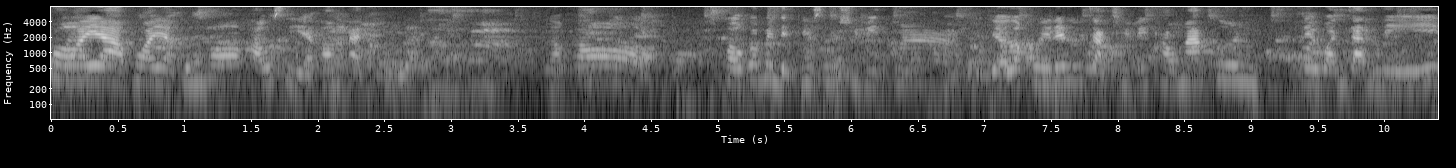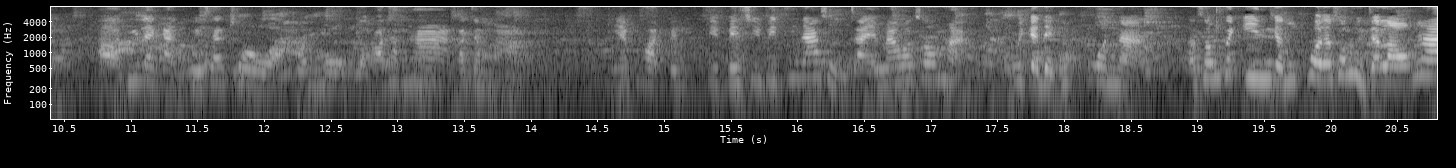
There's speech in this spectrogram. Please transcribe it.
พลอยอะพลอยอะคุณพ่อเขาเสียตอนแปดขวบ แล้วก็เขาก็เป็นเด็กที่สู้ชีวิตมาก เดี๋ยวเราคุยได้รู้จักชีวิตเขามากขึ้น ในวันจันทร์นี้เอ่อที่รายการคุยแซกโชว์อะคนมงแล้วก็ทั้งห้าก็จะมาเนี่ยพอร์ตเป็นเป็นชีวิตที่น่าสนใจมากว่าส้มอะคุยกับเด็กทุกคนอะแล้วส้มก็อินกับทุกคนแล้วส้มถึงจะร้องไห้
